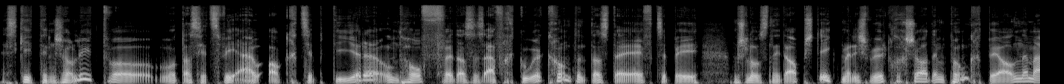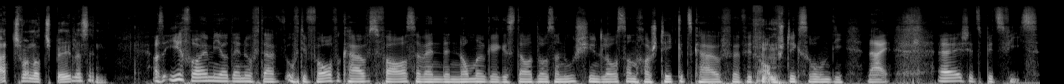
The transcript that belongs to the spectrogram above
Es gibt dann schon Leute, die wo, wo das jetzt wie auch akzeptieren und hoffen, dass es einfach gut kommt und dass der FCB am Schluss nicht absteigt. Man ist wirklich schon an dem Punkt bei allen Matches, die noch zu spielen sind. Also ich freue mich ja dann auf die, auf die Vorverkaufsphase, wenn dann nochmal gegen Stade Lausanne Uschi und Lausanne kannst Tickets kaufen für die Abstiegsrunde. Nein, äh, ist jetzt ein bisschen fies.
